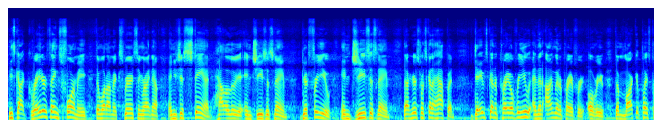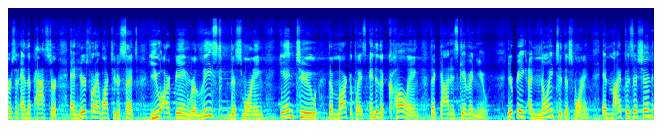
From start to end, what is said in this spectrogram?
He's got greater things for me than what I'm experiencing right now. And you just stand, hallelujah, in Jesus' name. Good for you, in Jesus' name. Now, here's what's going to happen Dave's going to pray over you, and then I'm going to pray for, over you, the marketplace person and the pastor. And here's what I want you to sense you are being released this morning into the marketplace, into the calling that God has given you. You're being anointed this morning. In my position,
